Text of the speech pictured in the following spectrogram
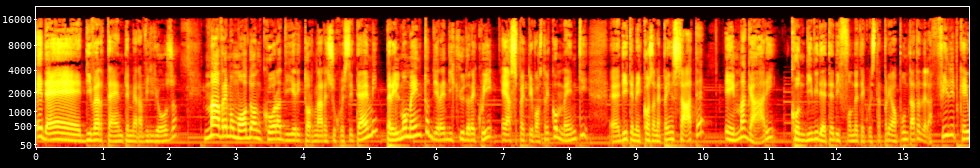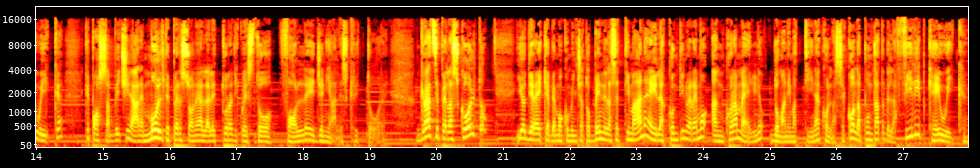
ed è divertente, meraviglioso, ma avremo modo ancora di ritornare su questi temi. Per il momento direi di chiudere qui e aspetto i vostri commenti, eh, ditemi cosa ne pensate e magari condividete e diffondete questa prima puntata della Philip K. Week che possa avvicinare molte persone alla lettura di questo folle e geniale scrittore. Grazie per l'ascolto, io direi che abbiamo cominciato bene la settimana e la continueremo ancora meglio domani mattina con la seconda puntata della Philip K. Week.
